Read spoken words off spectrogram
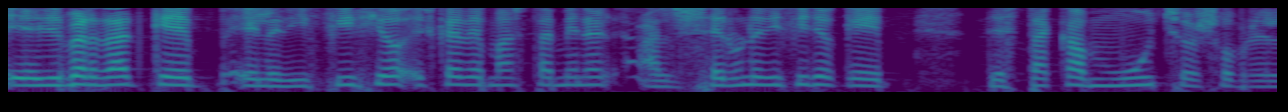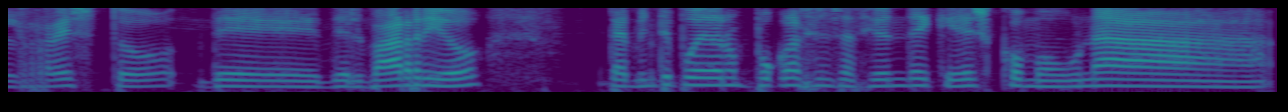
y, es verdad que el edificio, es que además también al ser un edificio que destaca mucho sobre el resto de, del barrio, también te puede dar un poco la sensación de que es como una,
